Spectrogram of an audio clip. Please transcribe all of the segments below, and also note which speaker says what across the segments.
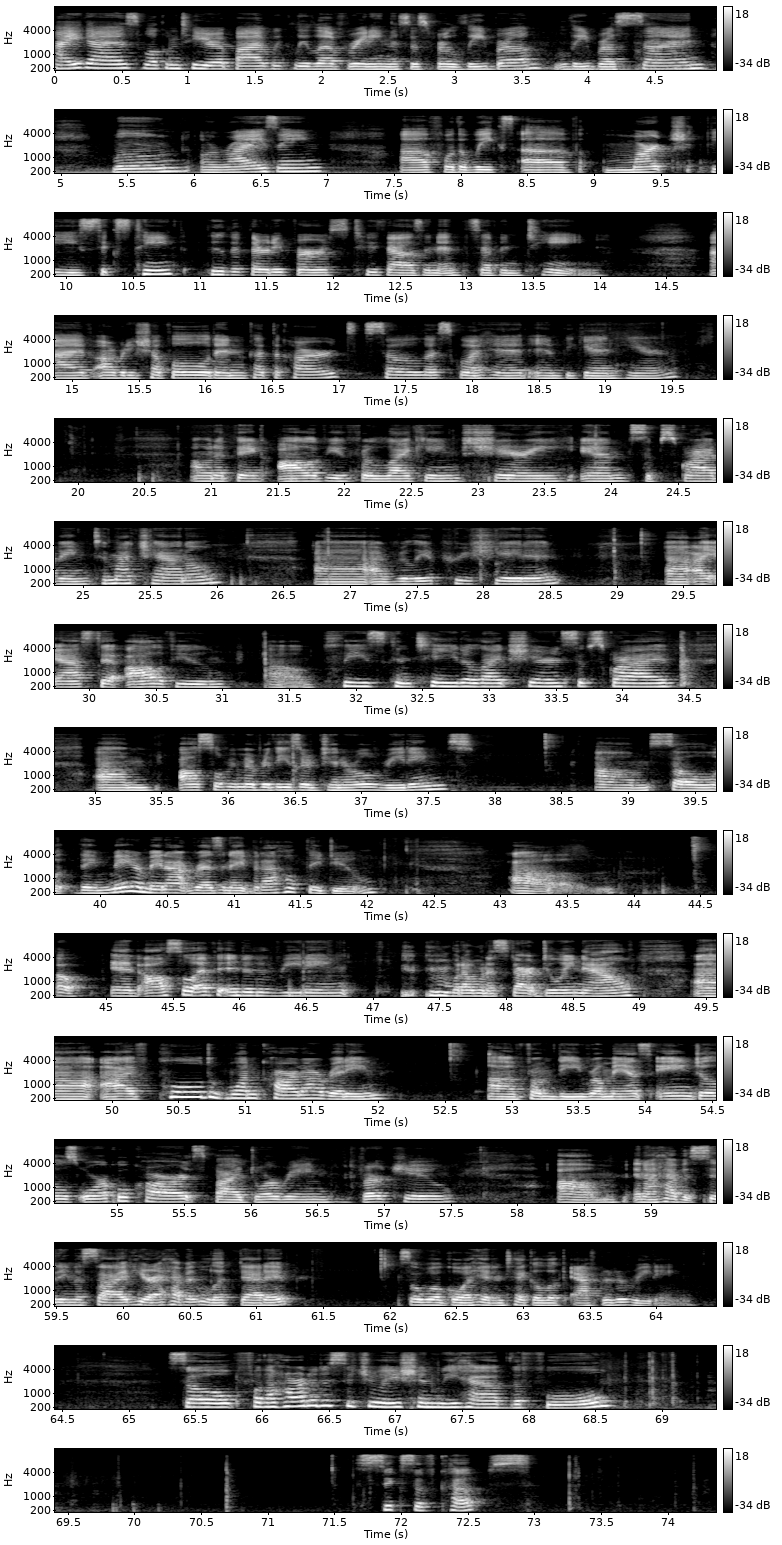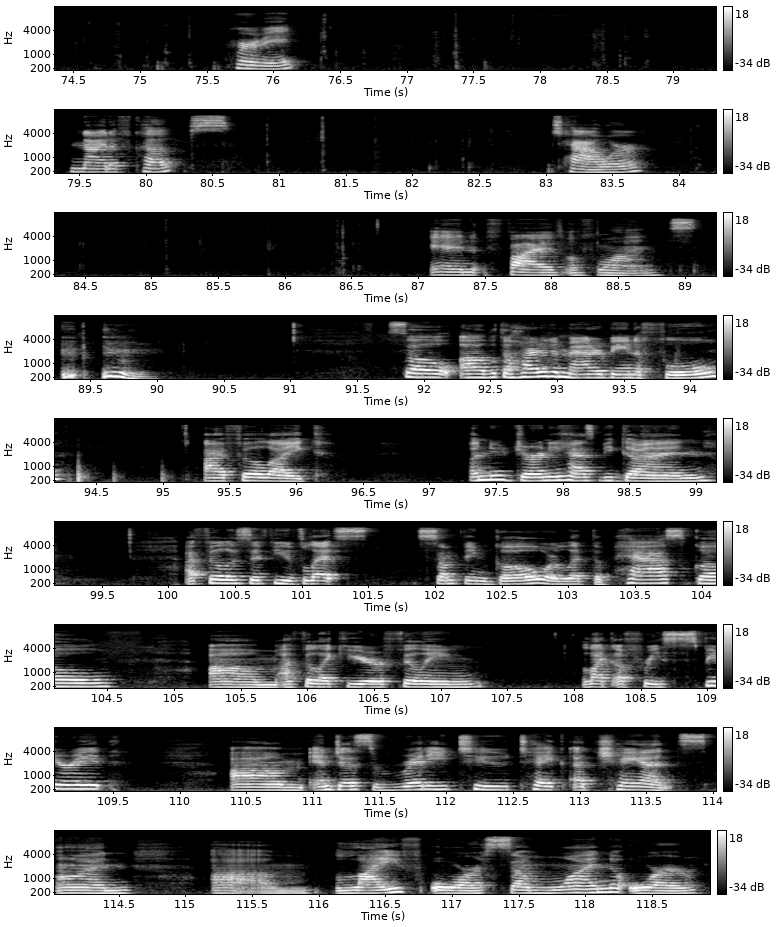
Speaker 1: Hi, you guys. Welcome to your bi weekly love reading. This is for Libra, Libra Sun, Moon, or Rising uh, for the weeks of March the 16th through the 31st, 2017. I've already shuffled and cut the cards, so let's go ahead and begin here. I want to thank all of you for liking, sharing, and subscribing to my channel. Uh, I really appreciate it. Uh, I ask that all of you um, please continue to like, share, and subscribe. Um, also, remember these are general readings. Um, so they may or may not resonate, but I hope they do. Um, oh, and also at the end of the reading, what I want to start doing now, uh, I've pulled one card already uh, from the Romance Angels Oracle cards by Doreen Virtue. Um, and I have it sitting aside here. I haven't looked at it. So we'll go ahead and take a look after the reading. So for the heart of the situation, we have the Fool, Six of Cups, Hermit, Knight of Cups, Tower, and Five of Wands. so, uh, with the heart of the matter being a fool, I feel like a new journey has begun. I feel as if you've let something go or let the past go. Um, I feel like you're feeling like a free spirit um, and just ready to take a chance on um, life or someone or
